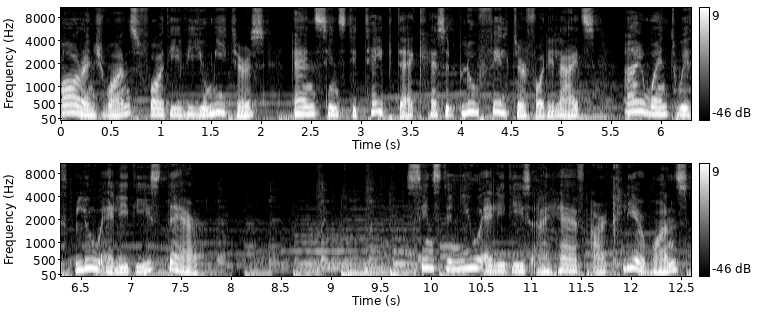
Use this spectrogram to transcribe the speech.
Orange ones for the VU meters, and since the tape deck has a blue filter for the lights, I went with blue LEDs there. Since the new LEDs I have are clear ones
